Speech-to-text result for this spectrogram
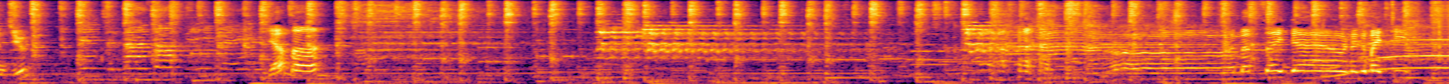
And you? Yeah, man. Upside down. Look at my teeth.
